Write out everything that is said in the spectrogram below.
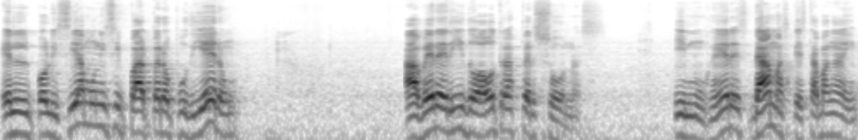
el policía municipal, pero pudieron haber herido a otras personas y mujeres, damas que estaban ahí,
